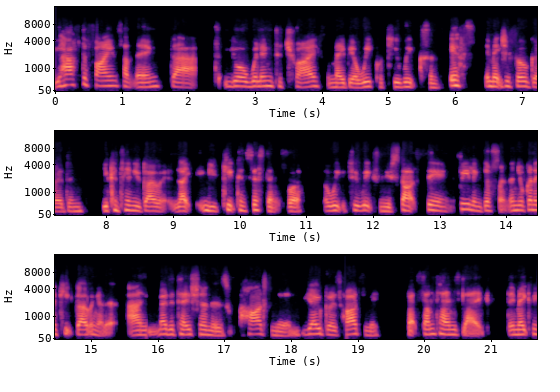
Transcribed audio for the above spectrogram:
You have to find something that you're willing to try for maybe a week or two weeks. And if it makes you feel good and you continue going, like you keep consistent for a week, two weeks, and you start seeing, feeling different, then you're going to keep going at it. And meditation is hard for me, and yoga is hard for me. But sometimes, like, they make me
